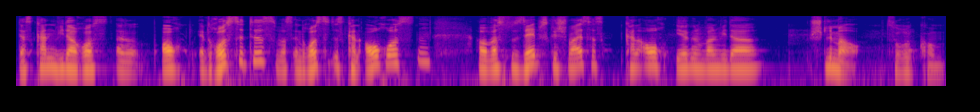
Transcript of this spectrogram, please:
das kann wieder rosten, also auch entrostetes, was entrostet ist, kann auch rosten, aber was du selbst geschweißt hast, kann auch irgendwann wieder schlimmer zurückkommen,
